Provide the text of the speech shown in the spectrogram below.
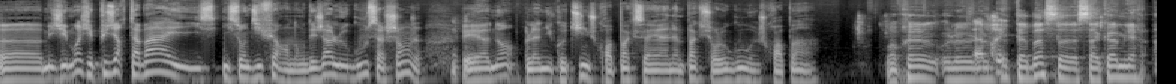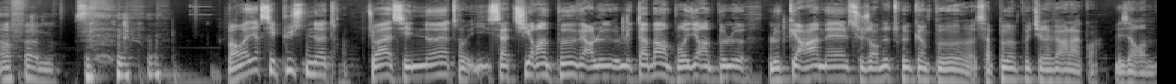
Euh, mais j'ai, moi j'ai plusieurs tabacs et ils, ils sont différents. Donc déjà, le goût ça change. Et euh, non, la nicotine, je crois pas que ça ait un impact sur le goût, hein, je crois pas. Bon, Après, le, Après- tabac, ça, ça a quand même l'air infâme. Bah, on va dire que c'est plus neutre. Tu vois, c'est neutre. Ça tire un peu vers le, le tabac. On pourrait dire un peu le, le caramel, ce genre de truc. Un peu, ça peut un peu tirer vers là, quoi. Les arômes.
